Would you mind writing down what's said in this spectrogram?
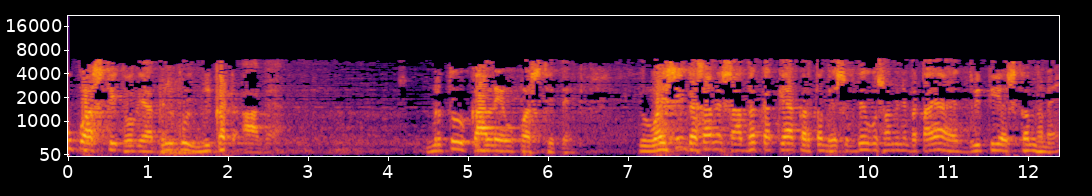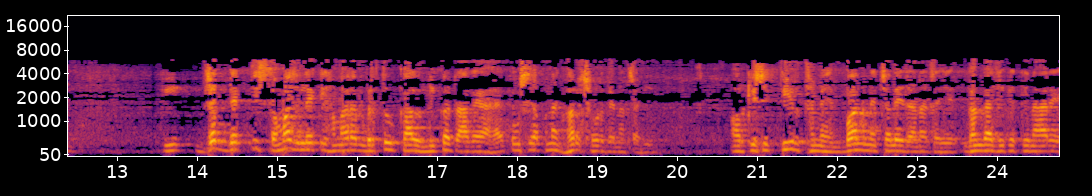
उपस्थित हो गया, बिल्कुल निकट आ गया। मृत्यु काले उपस्थित है। तो वैसी दशा में साधक का क्या कर्तव्य है? सुखदेव गोस्वामी ने बताया है, द्वितीय स्कंध में जब व्यक्ति समझ ले कि हमारा मृत्यु काल निकट आ गया है तो उसे अपना घर छोड़ देना चाहिए। और किसी तीर्थ में, वन में चले जाना चाहिए। गंगा जी के किनारे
